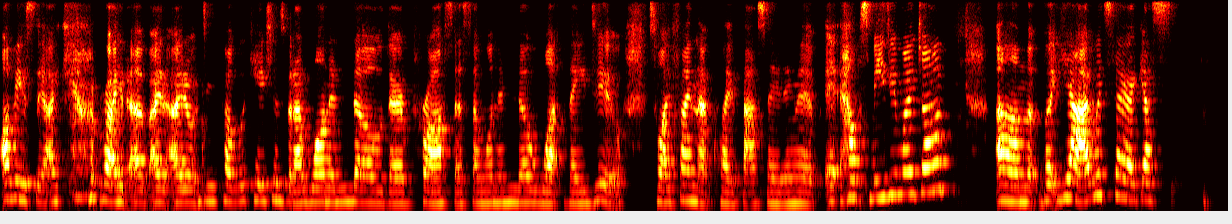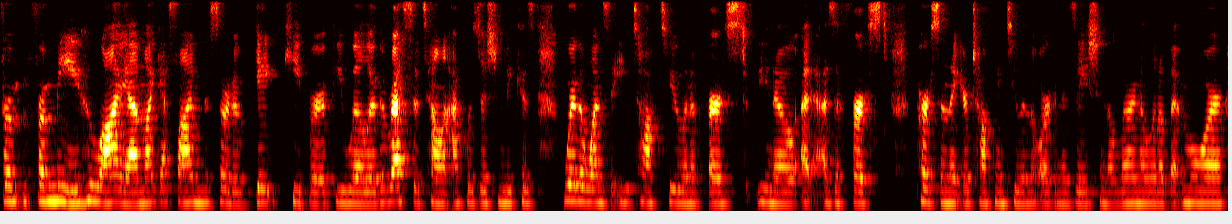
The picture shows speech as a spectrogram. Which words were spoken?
obviously i can't write up. I, I don't do publications, but I want to know their process. I want to know what they do. So I find that quite fascinating. It, it helps me do my job. Um, but yeah, I would say, I guess, for, for me, who I am, I guess I'm the sort of gatekeeper, if you will, or the rest of talent acquisition, because we're the ones that you talk to in a first, you know, as a first person that you're talking to in the organization to learn a little bit more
